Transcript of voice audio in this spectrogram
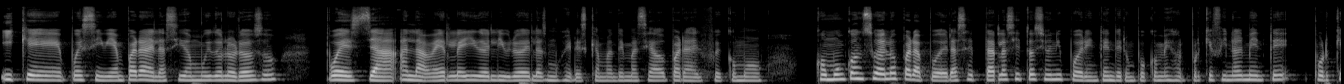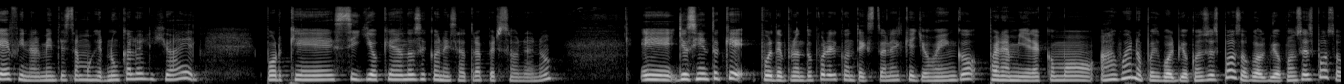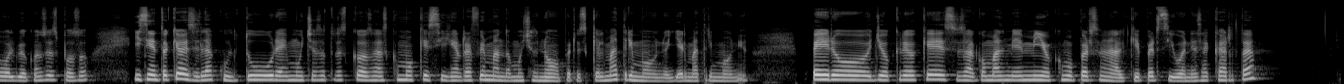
y que pues si bien para él ha sido muy doloroso, pues ya al haber leído el libro de las mujeres que aman demasiado, para él fue como, como un consuelo para poder aceptar la situación y poder entender un poco mejor, porque finalmente, ¿por qué finalmente esta mujer nunca lo eligió a él? ¿Por qué siguió quedándose con esa otra persona, no? Eh, yo siento que, pues de pronto por el contexto en el que yo vengo, para mí era como, ah, bueno, pues volvió con su esposo, volvió con su esposo, volvió con su esposo. Y siento que a veces la cultura y muchas otras cosas como que siguen reafirmando mucho, no, pero es que el matrimonio y el matrimonio. Pero yo creo que eso es algo más bien mío como personal que percibo en esa carta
